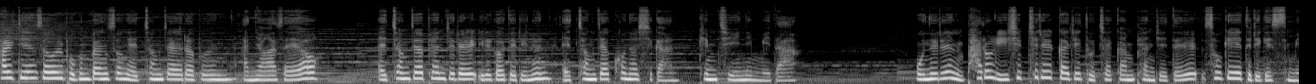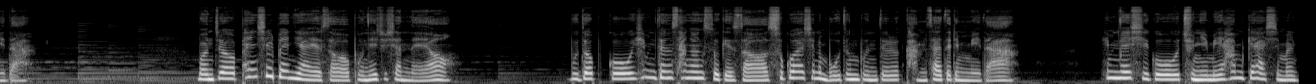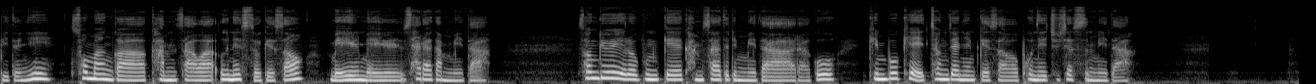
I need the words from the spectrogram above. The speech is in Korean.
할티앤서울 복음방송 애청자 여러분 안녕하세요. 애청자 편지를 읽어드리는 애청자 코너 시간 김지인입니다. 오늘은 8월 27일까지 도착한 편지들 소개해드리겠습니다. 먼저 펜실베니아에서 보내주셨네요. 무덥고 힘든 상황 속에서 수고하시는 모든 분들 감사드립니다. 힘내시고 주님이 함께 하심을 믿으니 소망과 감사와 은혜 속에서 매일매일 살아갑니다. 성교회 여러분께 감사드립니다. 라고 김복희 애청자님께서 보내주셨습니다.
